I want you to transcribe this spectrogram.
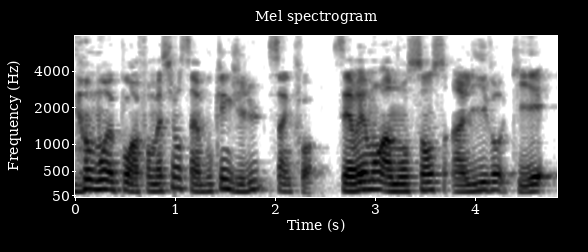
Néanmoins, pour information, c'est un bouquin que j'ai lu 5 fois. C'est vraiment, à mon sens, un livre qui est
